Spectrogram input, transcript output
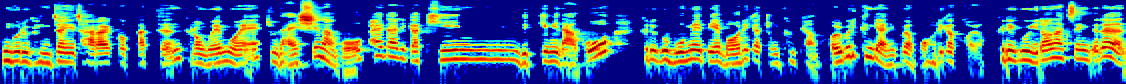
공부를 굉장히 잘할 것 같은 그런 외모에 좀 날씬하고 팔다리가 긴 느낌이 나고 그리고 몸에 비해 머리가 좀 큰 편. 얼굴이 큰 게 아니고요. 머리가 커요. 그리고 이런 학생들은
